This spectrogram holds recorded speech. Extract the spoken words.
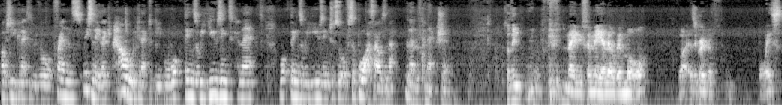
obviously you connected with your friends recently. Like how we connect with people? What things are we using to connect? What things are we using to sort of support ourselves in that level of connection? So I think maybe for me a little bit more, like as a group of boys,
